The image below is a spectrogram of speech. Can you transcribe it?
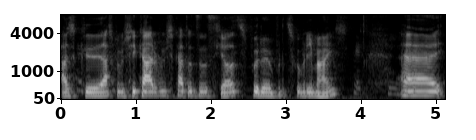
Acho que, acho que vamos, ficar, vamos ficar todos ansiosos por, por descobrir mais. Uh,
